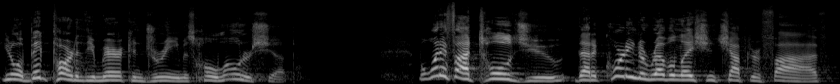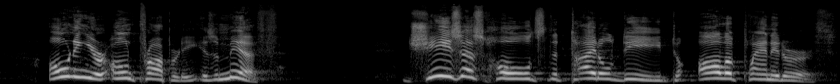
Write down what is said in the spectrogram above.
You know, a big part of the American dream is home ownership. But what if I told you that according to Revelation chapter 5, owning your own property is a myth? Jesus holds the title deed to all of planet Earth.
